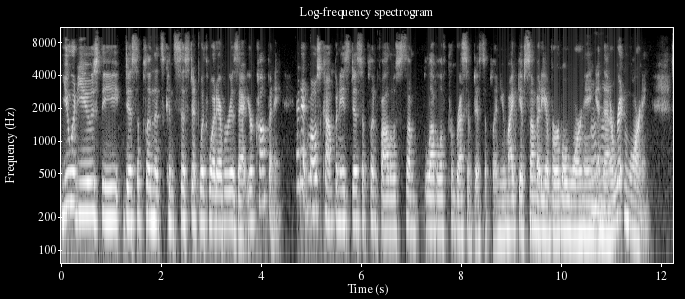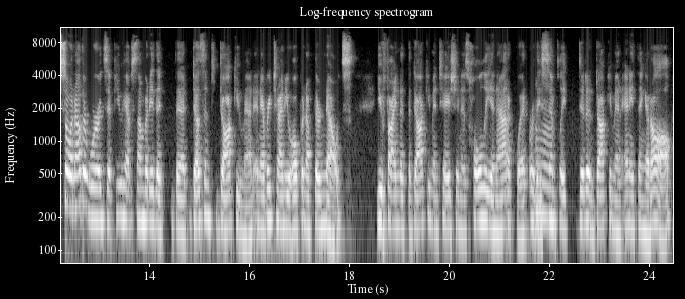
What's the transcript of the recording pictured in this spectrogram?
you would use the discipline that's consistent with whatever is at your company and at most companies, discipline follows some level of progressive discipline. You might give somebody a verbal warning mm-hmm. and then a mm-hmm. written warning. So, in other words, if you have somebody that, that doesn't document, and every time you open up their notes, you find that the documentation is wholly inadequate or they mm-hmm. simply didn't document anything at all,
